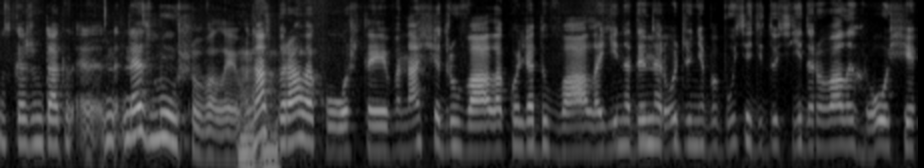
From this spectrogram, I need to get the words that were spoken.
ну скажімо так, е, не змушували. Вона збирала кошти, вона щедрувала, колядувала, їй на день народження бабуся, дідусі дарували гроші.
